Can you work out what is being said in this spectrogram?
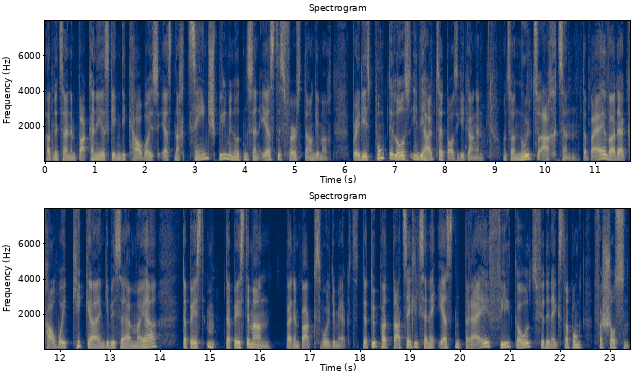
hat mit seinen Buccaneers gegen die Cowboys erst nach zehn Spielminuten sein erstes First Down gemacht. Brady ist punktelos in die Halbzeitpause gegangen und zwar 0 zu 18. Dabei war der Cowboy-Kicker, ein gewisser Herr Meuer, der, best, der beste Mann bei den Bucks wohlgemerkt. Der Typ hat tatsächlich seine ersten drei Field Goals für den Extrapunkt verschossen.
